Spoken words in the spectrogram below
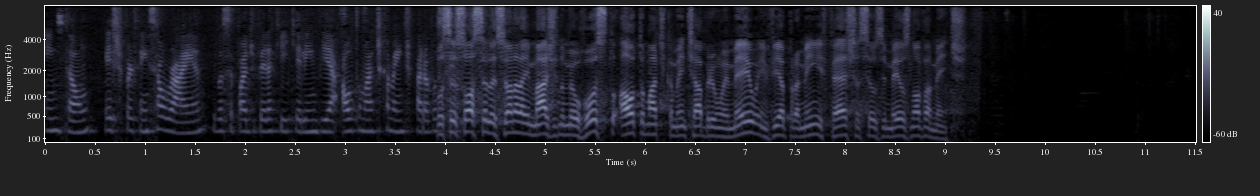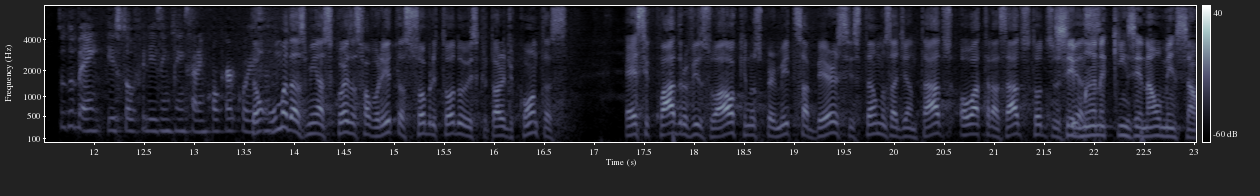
Então, este pertence ao Ryan e você pode ver aqui que ele envia automaticamente para você. Você só seleciona a imagem do meu rosto, automaticamente abre um e-mail, envia para mim e fecha seus e-mails novamente. Tudo bem, estou feliz em pensar em qualquer coisa. Então, uma das minhas coisas favoritas sobre todo o escritório de contas é esse quadro visual que nos permite saber se estamos adiantados ou atrasados todos os Semana dias, quinzenal mensal.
